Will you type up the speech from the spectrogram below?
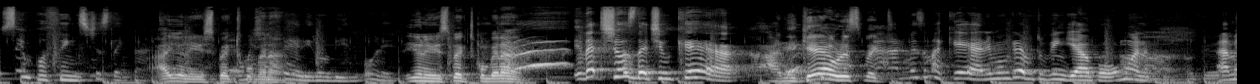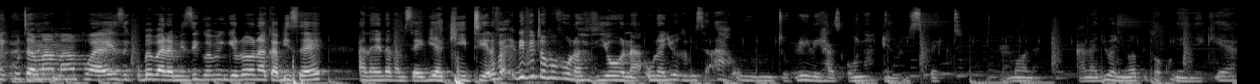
Simple things just like that. Ah, hiyo ni respect kumbe nayo. Hiyo ni respect kumbe nayo that shows that you care. Ah, ni care respect? Ah, nimesema care. Nimeongelea vitu vingi hapo umona amekuta mama hapo hawezi kubeba na mizigo mingi unaona kabisa eh? anaenda namsaidia kiti. Ni vitu ambavyo unaviona unajua kabisa ah huyu mtu really has honor and respect. Mona anajua ni wapi pa kunyenyekea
